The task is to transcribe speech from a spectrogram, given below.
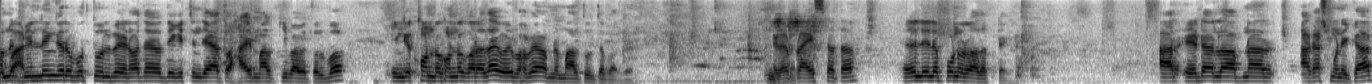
আপনি. বিল্ডিংয়ের উপর তুলবেন হয়তো দেখেছেন যে এত হাই মাল কীভাবে তুলবো? ইনকে খণ্ড খণ্ড করা যায় ওইভাবে আপনি মাল তুলতে পারবেন। এটার প্রাইস কত? এটা নিলে পনেরো হাজার টাকা। আর এটা হলো আপনার আকাশমণি কাঠ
